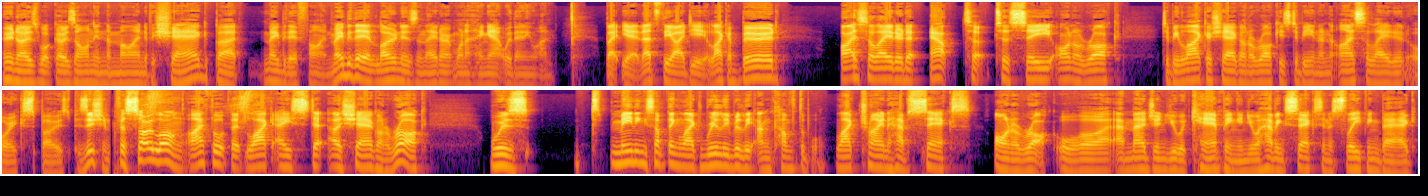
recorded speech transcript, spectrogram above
who knows what goes on in the mind of a shag, but maybe they're fine. Maybe they're loners and they don't want to hang out with anyone. But yeah, that's the idea. Like a bird isolated out to, to sea on a rock. To be like a shag on a rock is to be in an isolated or exposed position. For so long, I thought that like a, st- a shag on a rock was t- meaning something like really, really uncomfortable, like trying to have sex on a rock, or imagine you were camping and you were having sex in a sleeping bag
